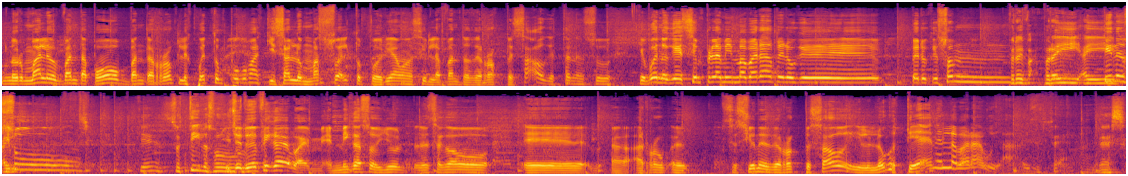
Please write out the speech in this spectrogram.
normales, banda pop, banda rock, les cuesta un poco más. Quizás los más sueltos podríamos decir las bandas de rock pesado que están en su. Que bueno, que es siempre la misma parada, pero que. Pero que son. Pero, por ahí Tienen su. su estilo, su... Y si tú te fijas, en mi caso yo he sacado eh, a, eh, sesiones de rock pesado y los locos tienen la parada. Eso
